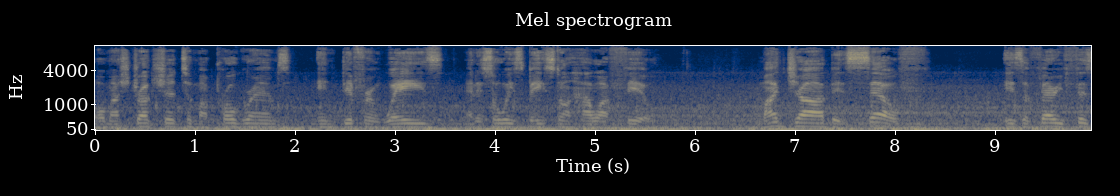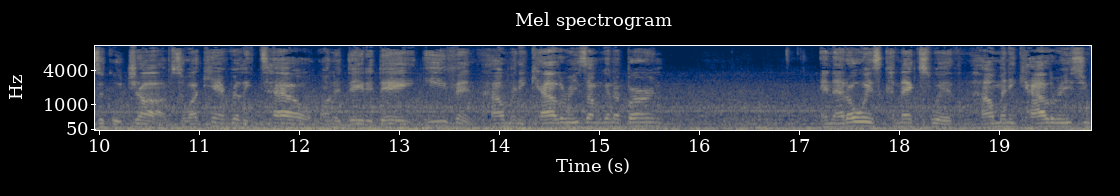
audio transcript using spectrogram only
or my structure to my programs in different ways, and it's always based on how I feel. My job itself is a very physical job. So I can't really tell on a day to day even how many calories I'm going to burn. And that always connects with how many calories you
